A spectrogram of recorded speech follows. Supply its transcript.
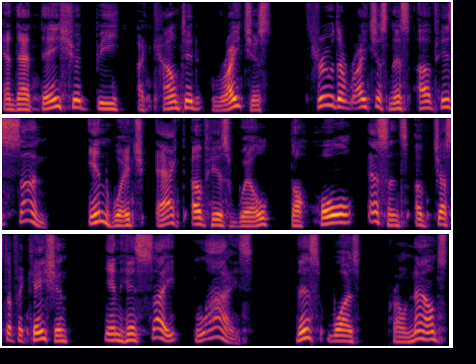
and that they should be accounted righteous through the righteousness of His Son, in which act of his will the whole essence of justification in his sight lies. This was pronounced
